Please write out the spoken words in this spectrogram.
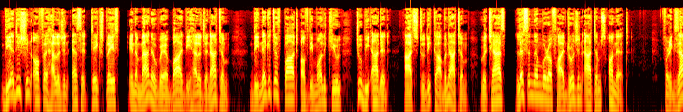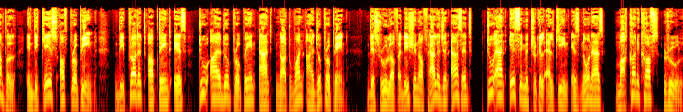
the addition of a halogen acid takes place in a manner whereby the halogen atom, the negative part of the molecule to be added, adds to the carbon atom, which has lesser number of hydrogen atoms on it. For example, in the case of propene, the product obtained is 2-iodopropane and not 1-iodopropane. This rule of addition of halogen acid to an asymmetrical alkene is known as Markovnikov's rule.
